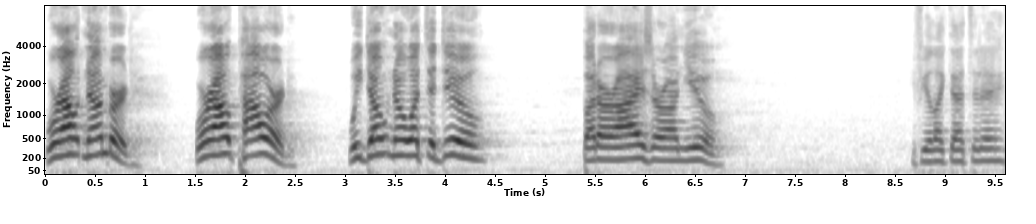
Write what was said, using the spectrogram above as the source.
We're outnumbered, we're outpowered. We don't know what to do, but our eyes are on you. You feel like that today?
